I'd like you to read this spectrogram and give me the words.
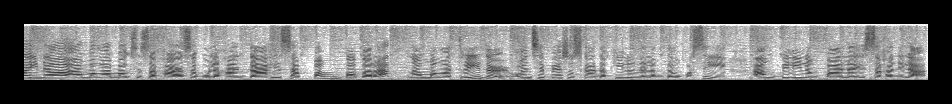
Nawaray na ang mga magsasaka sa Bulacan dahil sa pambabarat ng mga trader. 11 pesos kada kilo na lang daw kasi ang bili ng palay sa kanila.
